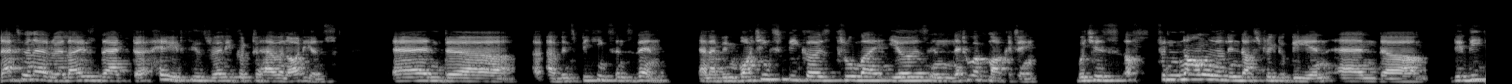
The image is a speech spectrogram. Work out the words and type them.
that's when I realized that, uh, hey, it feels really good to have an audience. And uh, I've been speaking since then. And I've been watching speakers through my years in network marketing, which is a phenomenal industry to be in. And uh, the, the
